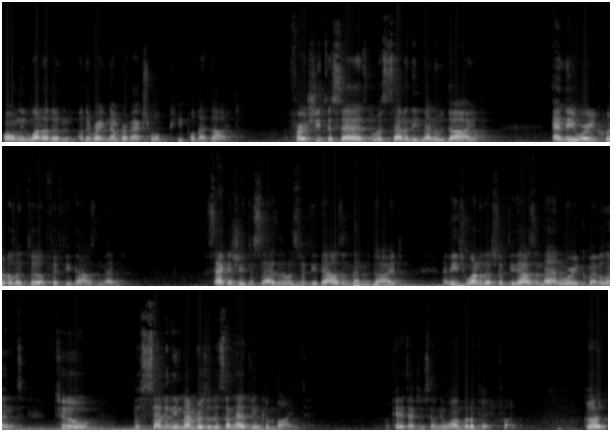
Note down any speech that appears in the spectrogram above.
only one of the, of the right number of actual people that died. The first Shita says it was 70 men who died, and they were equivalent to 50,000 men. The second Shita says that it was 50,000 men who died, and each one of those 50,000 men were equivalent to the 70 members of the Sanhedrin combined. Okay, it's actually 71, but okay, fine. Good?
